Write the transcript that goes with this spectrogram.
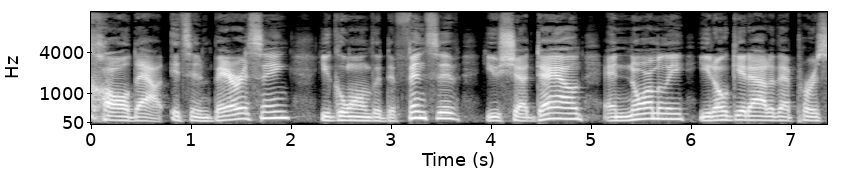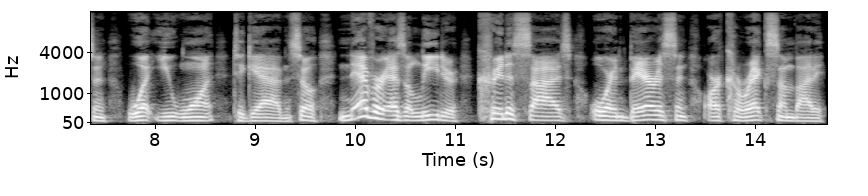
called out. It's embarrassing. You go on the defensive, you shut down, and normally you don't get out of that person what you want to get out. And so, never as a leader criticize or embarrass or correct somebody.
